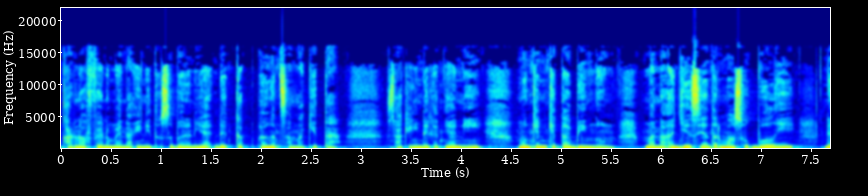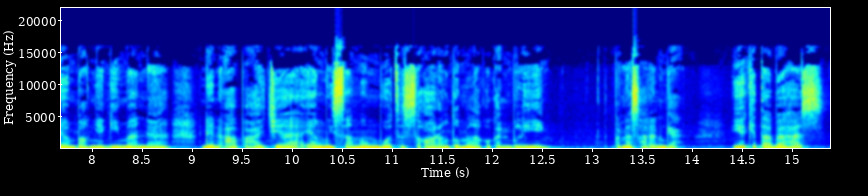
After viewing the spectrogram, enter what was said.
Karena fenomena ini tuh sebenarnya deket banget sama kita. Saking deketnya nih, mungkin kita bingung mana aja sih yang termasuk bully, dampaknya gimana, dan apa aja yang bisa membuat seseorang tuh melakukan bullying. Penasaran gak? Yuk kita bahas.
